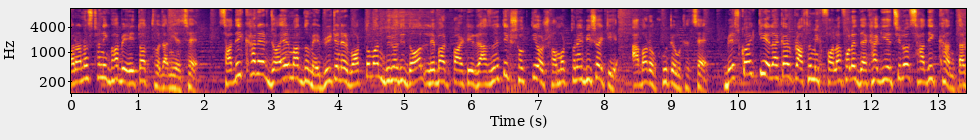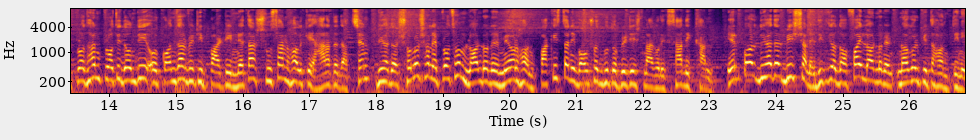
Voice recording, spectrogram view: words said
অনানুষ্ঠানিকভাবে এই তথ্য জানিয়েছে। সাদিক খানের জয়ের মাধ্যমে ব্রিটেনের বর্তমান বিরোধী দল লেবার পার্টির রাজনৈতিক শক্তি ও সমর্থনের বিষয়টি আবারও ফুটে উঠেছে। বেশ কয়েকটি এলাকার প্রাথমিক ফলাফলে দেখা গিয়েছিল সাদিক খান, তার প্রধান প্রতিদ্বন্দ্বী ও কনজারভেটিভ পার্টির নেতা সুসান হলকে হারাতে যাচ্ছেন। দুই হাজার ষোলো সালে প্রথম লন্ডনের মেয়র হন পাকিস্তানি বংশোদ্ভূত ব্রিটিশ নাগরিক সাদিক খান। এরপর দুই হাজার বিশ সালে দ্বিতীয় দফায় লন্ডনের নগরপিতা হন তিনি।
